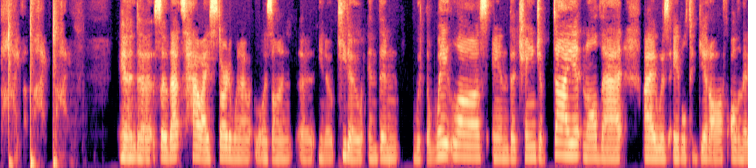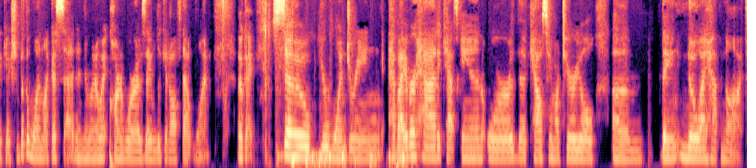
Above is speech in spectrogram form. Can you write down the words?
Five, five, five. And uh, so that's how I started when I was on, uh, you know, keto. And then with the weight loss and the change of diet and all that, I was able to get off all the medication, but the one, like I said, and then when I went carnivore, I was able to get off that one. Okay. So you're wondering, have I ever had a CAT scan or the calcium arterial um, thing? No, I have not.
